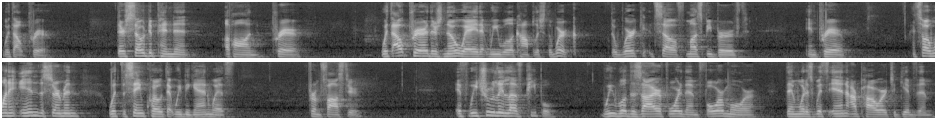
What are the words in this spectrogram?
without prayer. They're so dependent upon prayer. Without prayer, there's no way that we will accomplish the work. The work itself must be birthed in prayer. And so I want to end the sermon with the same quote that we began with from Foster. If we truly love people, we will desire for them far more than what is within our power to give them.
